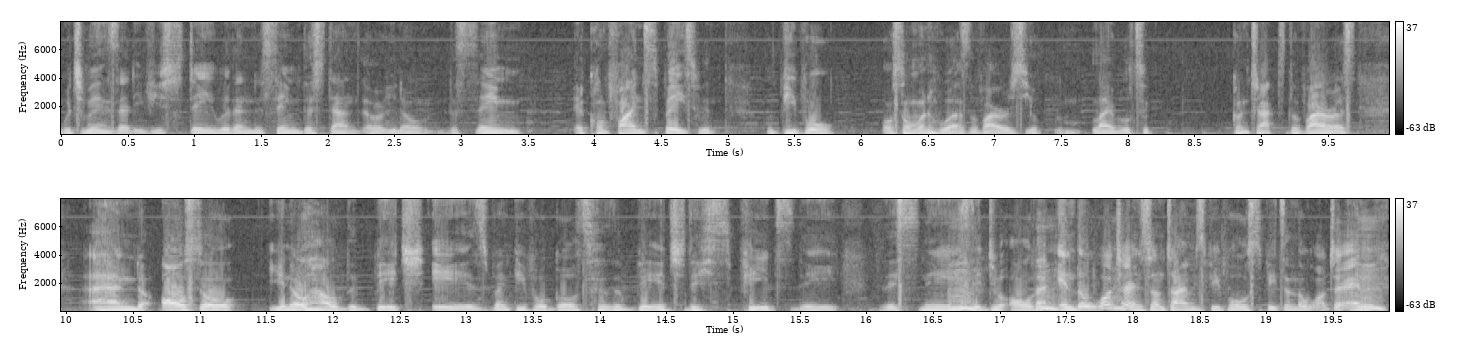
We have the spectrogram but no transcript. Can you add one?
which means that if you stay within the same distance or you know the same a confined space with with people or someone who has the virus, you're liable to contract the virus. And also, you know how the beach is. When people go to the beach, they spit, they they sneeze, they mm. do all that mm. mm. in the water, and sometimes people spit in the water, and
